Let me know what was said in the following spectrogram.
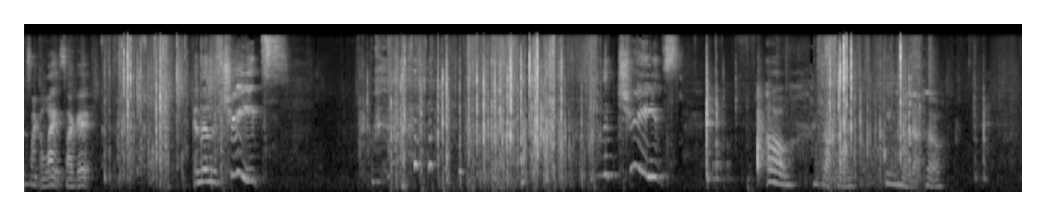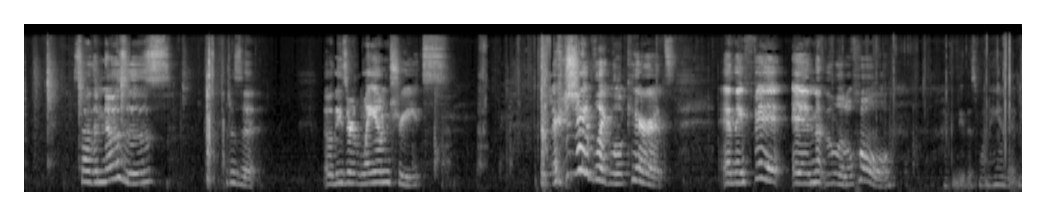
Looks like a light socket. And then the treats. the treats. Oh, I dropped one. You can have that, Poe. So the noses, what is it? Oh, these are lamb treats. But they're shaped like little carrots. And they fit in the little hole. I can do this one-handed.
